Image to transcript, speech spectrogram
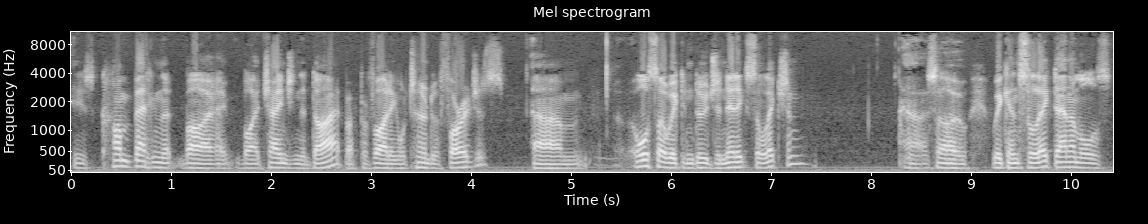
is combating that by by changing the diet, by providing alternative forages. Um, also, we can do genetic selection. Uh, so we can select animals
